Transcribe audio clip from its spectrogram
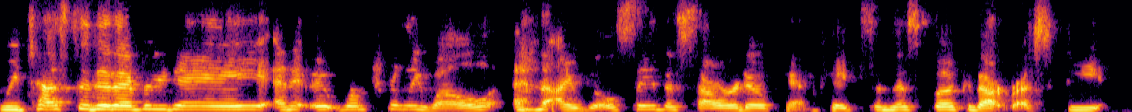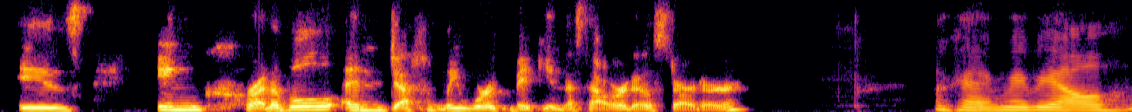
we tested it every day, and it, it worked really well. And I will say, the sourdough pancakes in this book, that recipe is incredible and definitely worth making the sourdough starter. Okay, maybe I'll.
